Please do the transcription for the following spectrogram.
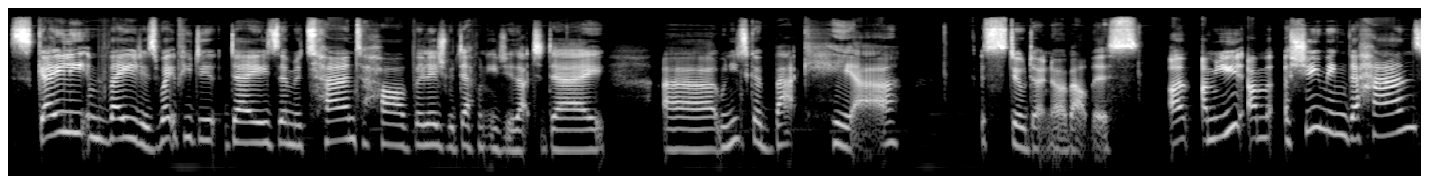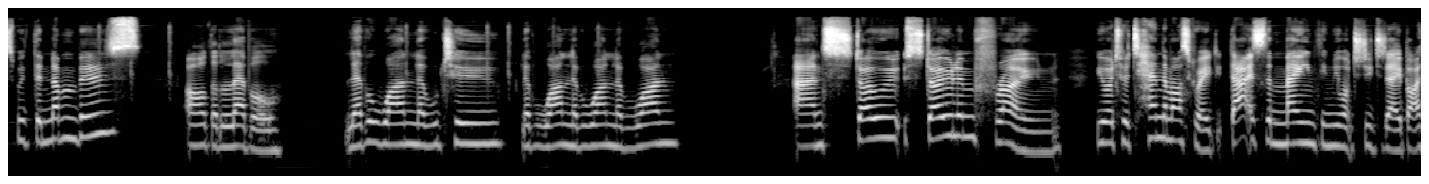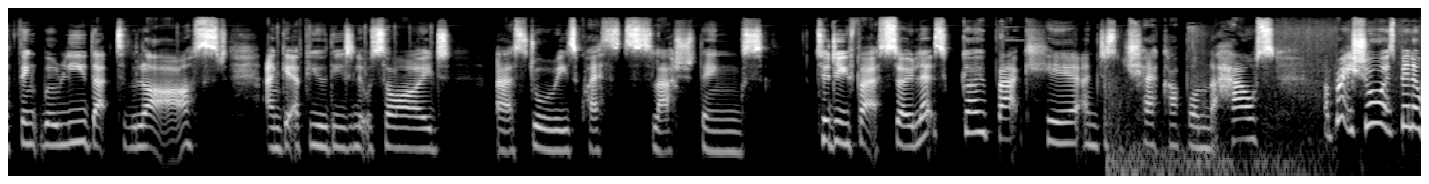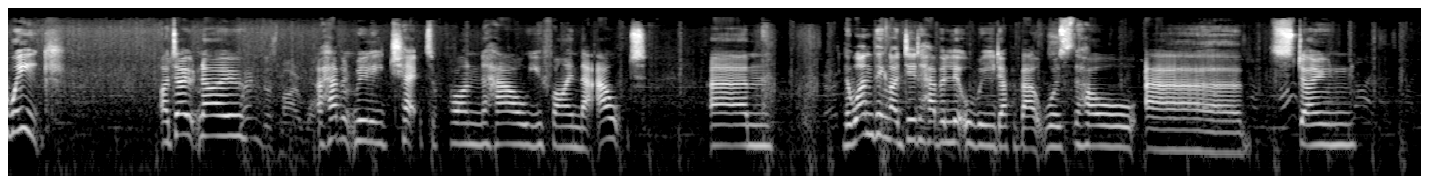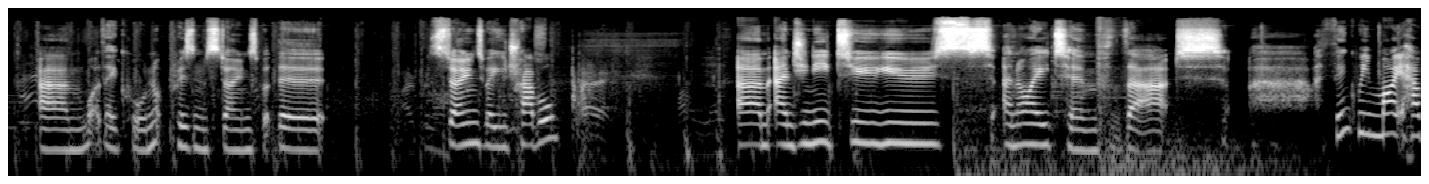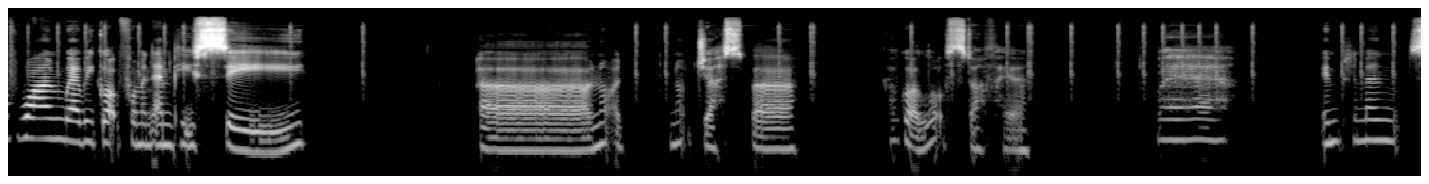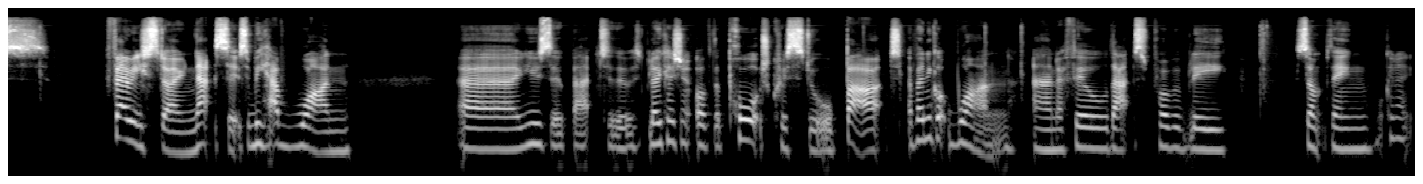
Scaly invaders. Wait a few days, then return to Harve Village. We'll definitely do that today. Uh, we need to go back here. I still don't know about this. I'm I'm I'm assuming the hands with the numbers are the level. Level one, level two, level one, level one, level one. And sto- stolen throne. You are to attend the masquerade. That is the main thing we want to do today, but I think we'll leave that to the last and get a few of these little side uh, stories, quests, slash things to do first. So let's go back here and just check up on the house. I'm pretty sure it's been a week. I don't know. I haven't really checked upon how you find that out. Um, the one thing I did have a little read up about was the whole uh, stone. Um, what are they called? Not prism stones, but the stones where you travel. Um, and you need to use an item for that. I think we might have one where we got from an NPC. Uh, not a, not Jasper. I've got a lot of stuff here. Where? Implements. Ferry stone, that's it. So we have one. Uh, use it back to the location of the port crystal, but I've only got one, and I feel that's probably something. What can I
